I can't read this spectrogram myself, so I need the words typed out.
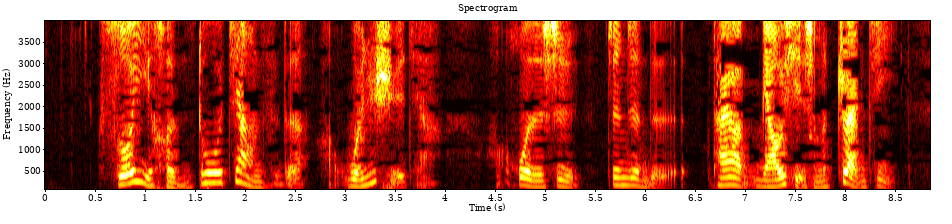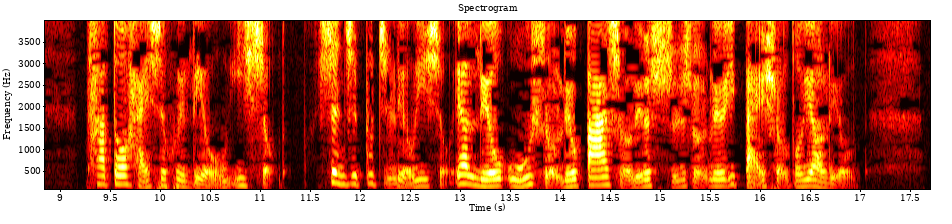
所以很多这样子的文学家，或者是真正的他要描写什么传记，他都还是会留一手的。甚至不止留一手，要留五手、留八手、留十手、留一百手都要留。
